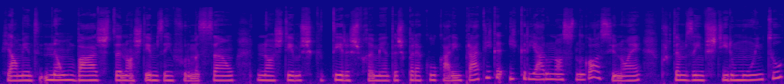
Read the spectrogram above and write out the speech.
realmente não basta nós termos a informação, nós temos que ter as ferramentas para colocar em prática e criar o nosso negócio, não é? Porque estamos a investir muito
